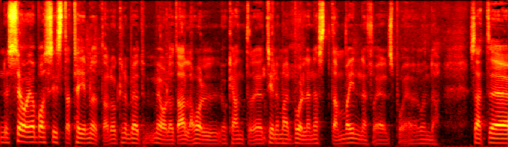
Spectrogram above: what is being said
nu såg jag bara sista tio minuter. Då kunde det bli ett mål åt alla håll och kanter. Till och med att bollen nästan var inne för Elfsborg en runda. Så att eh,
